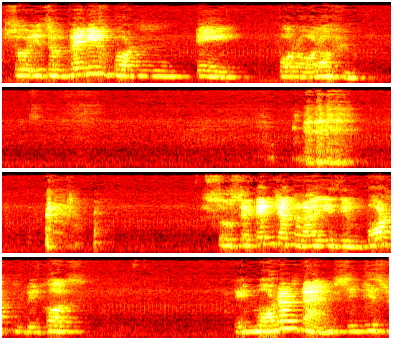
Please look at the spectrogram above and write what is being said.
So it's a very important day for all of you. So second chakra is important because in modern times it is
